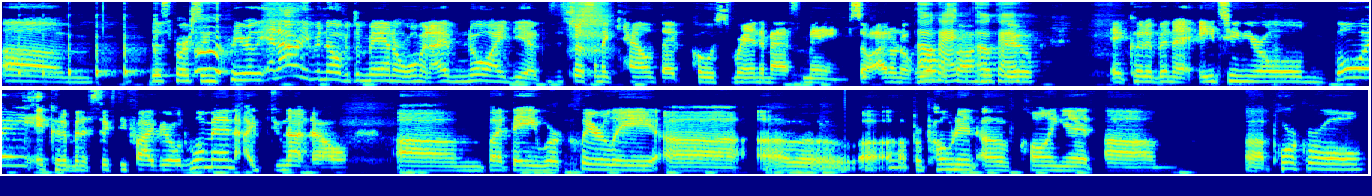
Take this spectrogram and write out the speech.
Um, this person clearly, and I don't even know if it's a man or woman. I have no idea because it's just an account that posts random ass memes. So I don't know who I was talking okay. to. It could have been an 18 year old boy. It could have been a 65 year old woman. I do not know. Um, but they were clearly uh, a, a, proponent of calling it um, pork roll.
